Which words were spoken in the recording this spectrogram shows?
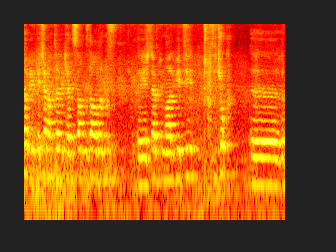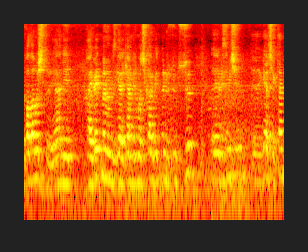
tabii geçen hafta kendi sahamızda aldığımız e, Gençler Birliği mağlubiyeti bizi çok e, hırpalamıştı. Yani kaybetmememiz gereken bir maçı kaybetmenin üzüntüsü e, bizim için e, gerçekten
